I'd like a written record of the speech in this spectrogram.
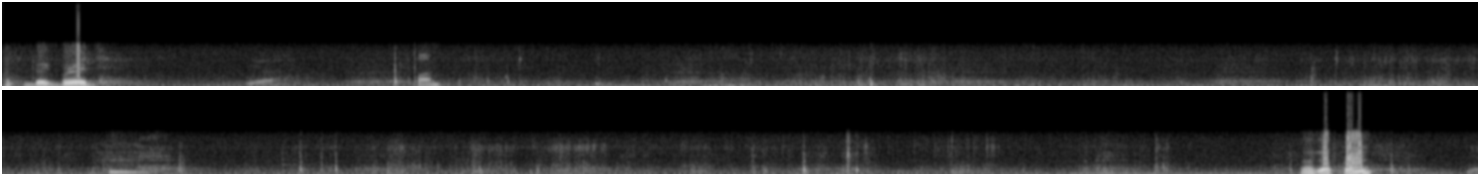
That's a big bridge. Yeah. Fun. Wanna go front? Yeah.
